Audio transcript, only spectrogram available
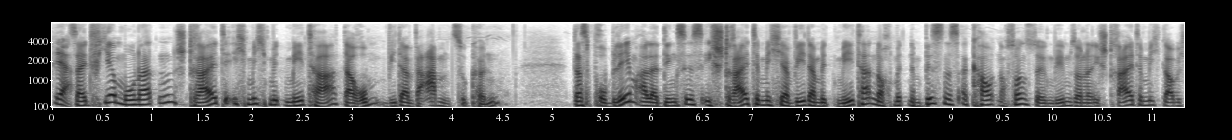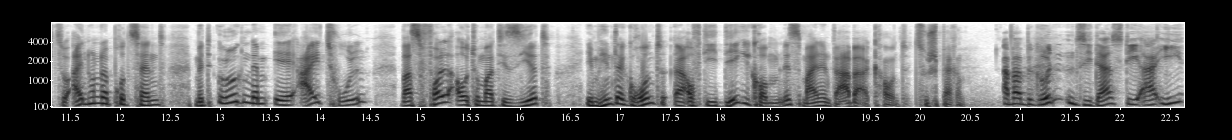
Ja. seit vier Monaten streite ich mich mit Meta darum, wieder werben zu können. Das Problem allerdings ist, ich streite mich ja weder mit Meta noch mit einem Business-Account noch sonst irgendwem, sondern ich streite mich, glaube ich, zu 100% mit irgendeinem AI-Tool, was vollautomatisiert im Hintergrund äh, auf die Idee gekommen ist, meinen Werbeaccount zu sperren. Aber begründen Sie das, die AI?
